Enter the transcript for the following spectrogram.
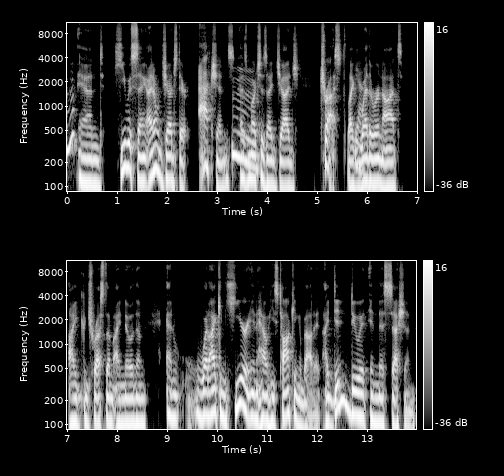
Mhm. and he was saying, I don't judge their actions as Mm. much as I judge trust, like Yeah. whether or not I can trust them, I know them, and what I can hear in how he's talking about it. I Mhm. didn't do it in this session.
